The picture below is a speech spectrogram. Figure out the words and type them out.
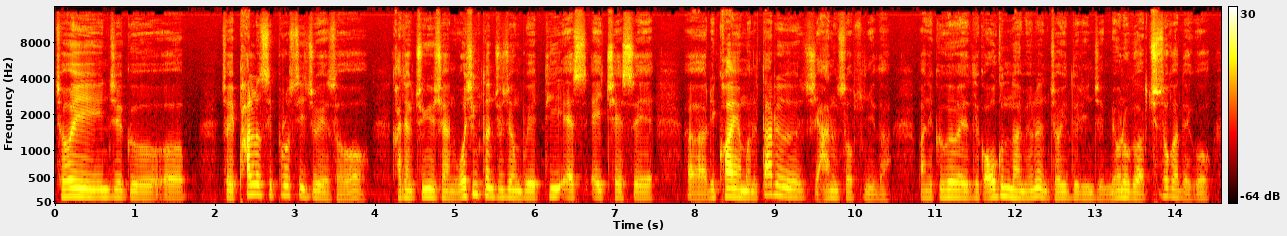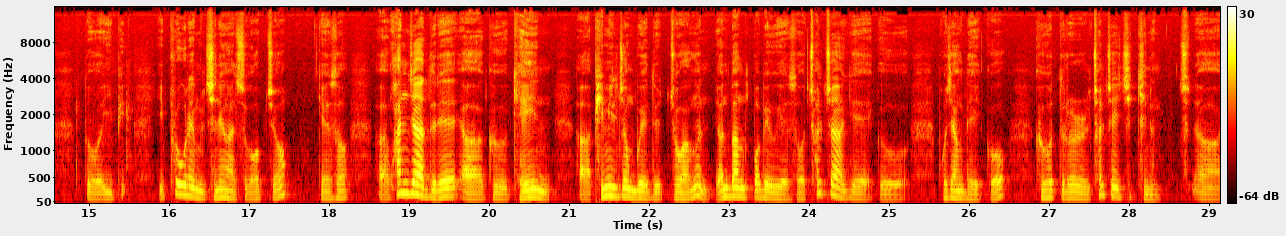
저희 이제 그 어, 저희 팔러시 프로시저에서 가장 중요시한 워싱턴 주정부의 DSHS의 어, 리콰이어먼을 따르지 않을 수 없습니다. 만약 그거에 어긋나면은 저희들이 이제 면허가 취소가 되고 또이 이 프로그램을 진행할 수가 없죠. 그래서 어, 환자들의 어, 그 개인 어, 비밀 정보의 조항은 연방법에 의해서 철저하게 그 보장돼 있고 그것들을 철저히 지키는 수- 어,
